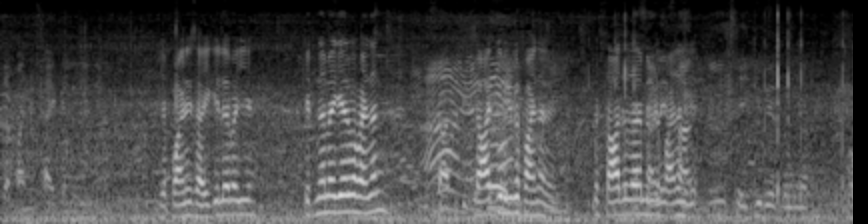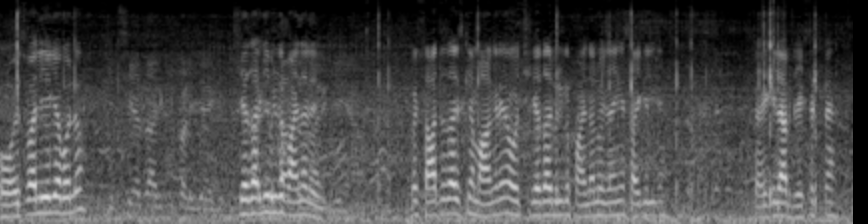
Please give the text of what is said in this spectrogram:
जापानी साइकिल है जापानी साइकिल है भाई ये। कितने में गियर फाइनल सात की बिल्कुल फाइनल है। बस सात हज़ार साढ़े फाइनल सात छः की दे दूँगा। और इस वाली है क्या बोलो? छः हज़ार की पड़ जाएगी। छः हज़ार की बिल्कुल सात फाइनल है हाँ। भाई सात हज़ार इसके मांग रहे हैं और छः हज़ार बिल्कुल फाइनल हो जाएँगे साइकिल के। साइकिल आप देख सकते हैं।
